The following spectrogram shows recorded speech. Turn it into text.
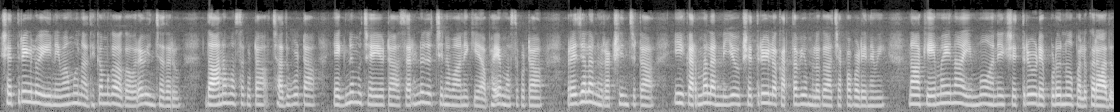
క్షత్రియులు ఈ నియమమును అధికముగా గౌరవించదరు. దానమొసగుట చదువుట యజ్ఞము చేయుట శరణుజొచ్చిన వానికి అభయమొసగుట ప్రజలను రక్షించుట ఈ కర్మలన్నీ క్షత్రియుల కర్తవ్యములుగా చెప్పబడినవి. నాకేమైనా ఇమ్ము అని క్షత్రియుడెప్పుడునూ పలుకరాదు.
